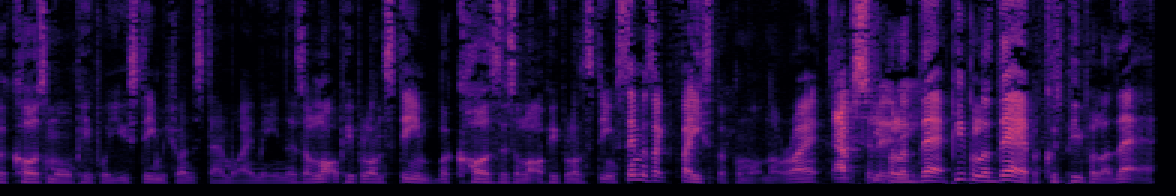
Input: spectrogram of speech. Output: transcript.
because more people use Steam. If you understand what I mean, there's a lot of people on Steam because there's a lot of people on Steam. Same as like Facebook and whatnot, right? Absolutely. People are there. People are there because people are there.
